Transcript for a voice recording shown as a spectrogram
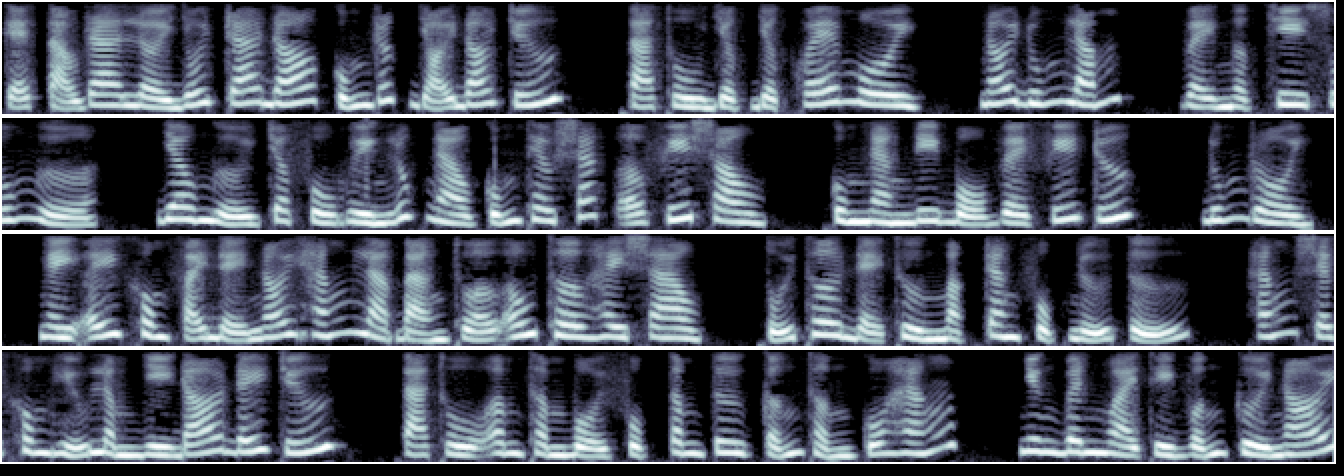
kẻ tạo ra lời dối trá đó cũng rất giỏi đó chứ, tạ thù giật giật khóe môi, nói đúng lắm, vậy Ngật Chi xuống ngựa, giao ngựa cho phù huyền lúc nào cũng theo sát ở phía sau, cùng nàng đi bộ về phía trước, đúng rồi, ngày ấy không phải để nói hắn là bạn thuở ấu thơ hay sao, tuổi thơ đệ thường mặc trang phục nữ tử, hắn sẽ không hiểu lầm gì đó đấy chứ, tạ thù âm thầm bội phục tâm tư cẩn thận của hắn, nhưng bên ngoài thì vẫn cười nói,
